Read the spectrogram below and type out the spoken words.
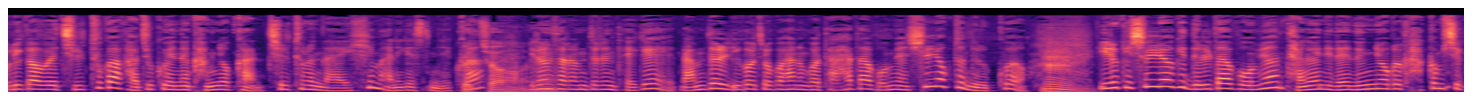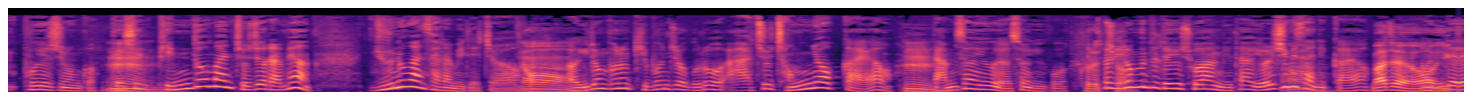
우리가 왜 질투가 가지고 있는 강력한 질투는 나의 힘 아니겠습니까? 그렇죠. 이런 네. 사람들은 되게 남들 이거저거 하는 거 다 하다 보면 실력도 늘고요. 음. 이렇게 실력이 늘다 보면 당연히 내 능력을 가끔씩 보여주는 거 대신 음. 빈도만 조절하면 유능한 사람이 되죠. 어. 어, 이런 분은 기본적으로 아주 정력가요. 음. 남성이고 여성이고. 그렇죠. 저는 이런 분들 되게 좋아합니다. 열심히 어. 사니까요. 맞아요. 어, 근데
